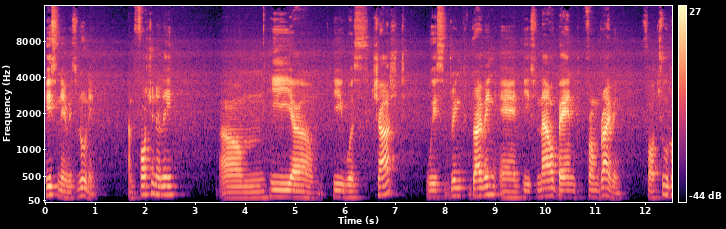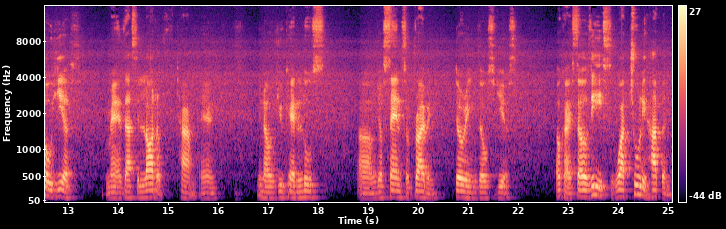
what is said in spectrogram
His name is Rooney. Unfortunately, um, he um, he was charged with drink driving and he's now banned from driving for two whole years. Man, that's a lot of time, and you know you can lose uh, your sense of driving during those years. Okay, so this is what truly happened.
